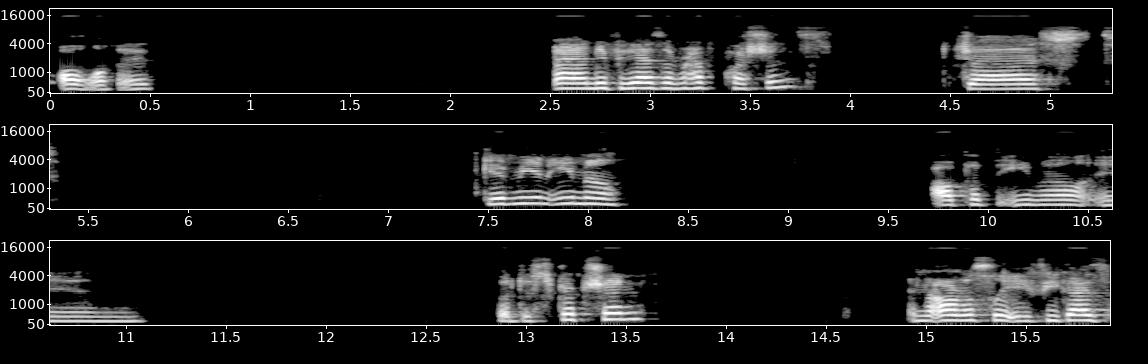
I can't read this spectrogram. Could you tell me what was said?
all of it. And if you guys ever have questions, just give me an email. I'll put the email in the description. And honestly, if you guys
